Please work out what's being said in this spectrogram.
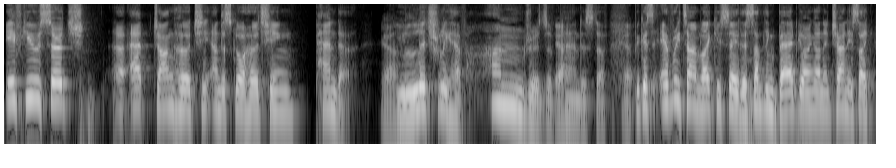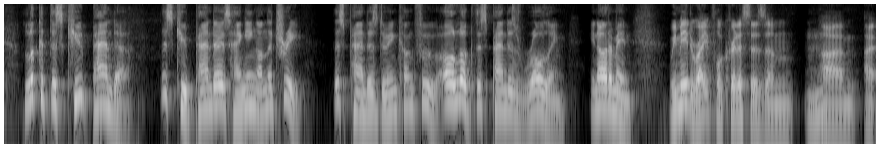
If you search uh, at Zhang He Qing underscore He Qing panda, Yeah. you literally have hundreds of Yeah. panda stuff. Yeah. Because every time, like you say, there's something bad going on in China, it's like, look at this cute panda. This cute panda is hanging on the tree. This panda's doing kung fu. Oh, look, this panda's rolling. You know what I mean? We made rightful criticism Mm-hmm. um, I,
